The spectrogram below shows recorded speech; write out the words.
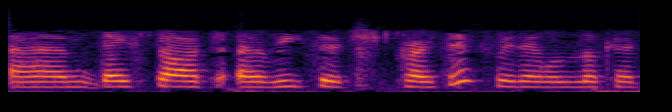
um, they start a research process where they will look at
